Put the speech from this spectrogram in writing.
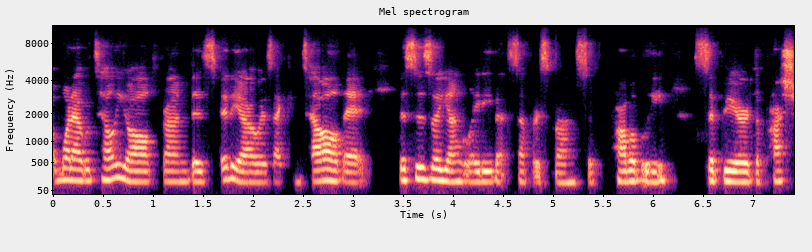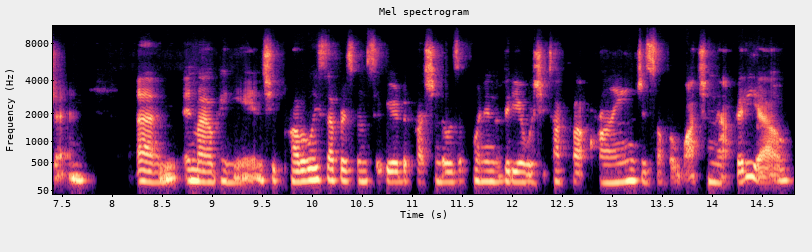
what I will tell you all from this video is I can tell that this is a young lady that suffers from probably severe depression, um, in my opinion. She probably suffers from severe depression. There was a point in the video where she talked about crying just of watching that video.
